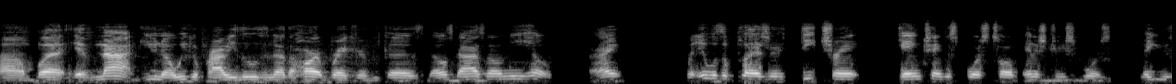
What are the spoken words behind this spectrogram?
Um, but if not, you know, we could probably lose another heartbreaker because those guys gonna need help. All right. But it was a pleasure. Dee Trynt, Game Changer Sports Talk, Industry Sports. Make you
